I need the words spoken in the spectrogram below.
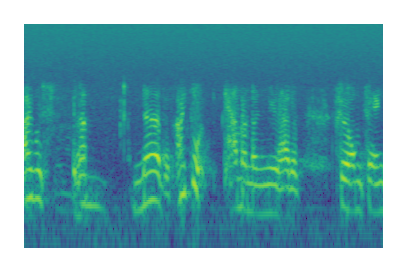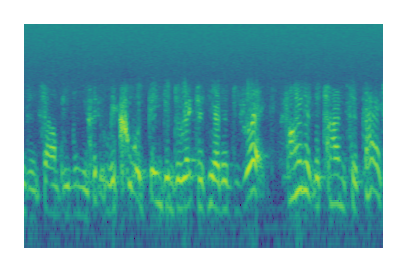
I was um, nervous. I thought cameramen knew how to film things and sound people knew how to record things and directors knew how to direct. I at the time said, that, is,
